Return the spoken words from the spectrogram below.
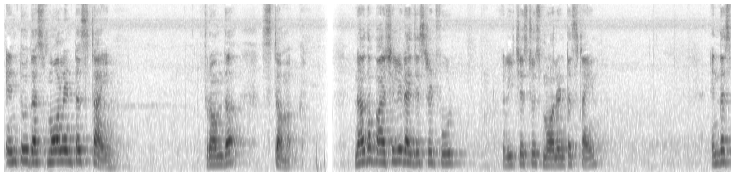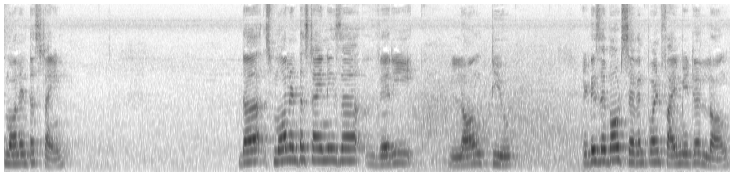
into the small intestine from the stomach. Now the partially digested food reaches to small intestine in the small intestine. The small intestine is a very long tube. It is about 7.5 meter long.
